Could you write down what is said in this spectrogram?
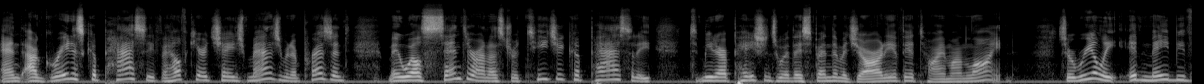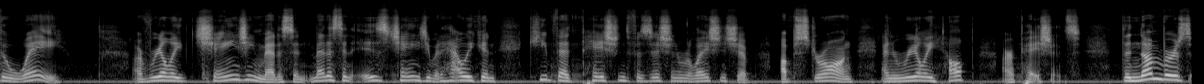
and our greatest capacity for healthcare change management at present may well center on a strategic capacity to meet our patients where they spend the majority of their time online. So, really, it may be the way of really changing medicine. Medicine is changing, but how we can keep that patient physician relationship up strong and really help our patients. The numbers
